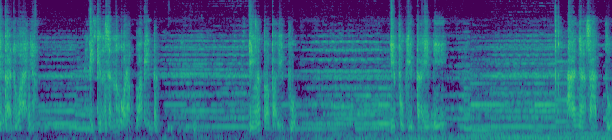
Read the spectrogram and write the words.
Minta doanya. Bikin senang orang tua kita. Ingat bapak ibu. Ibu kita ini hanya satu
